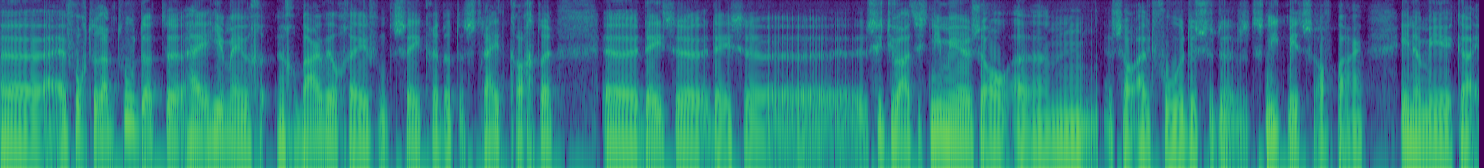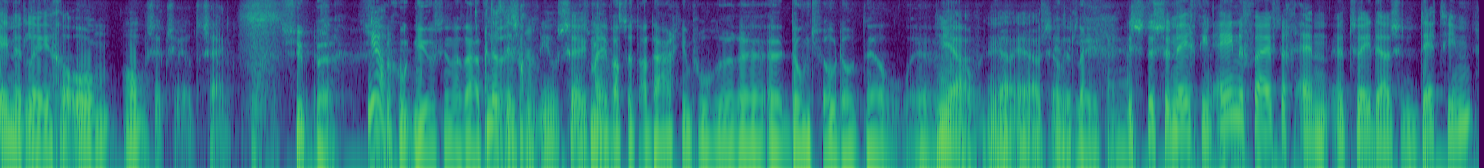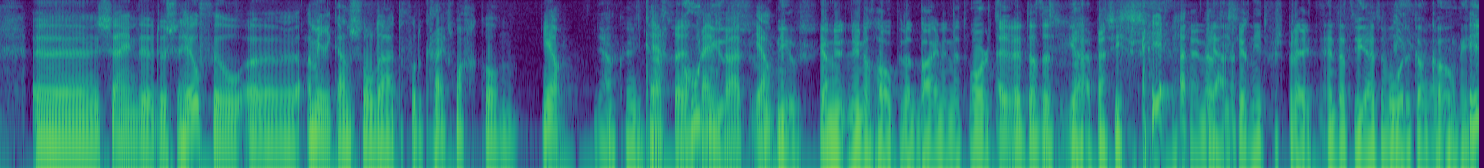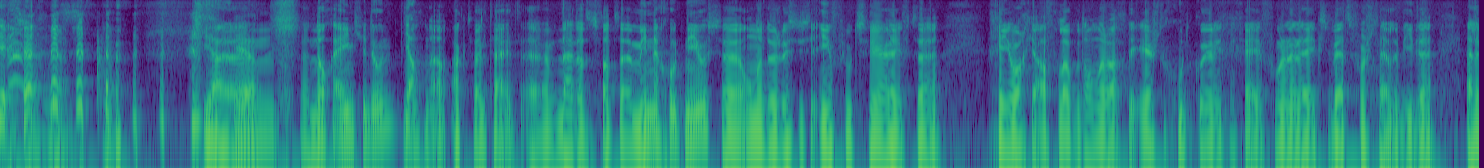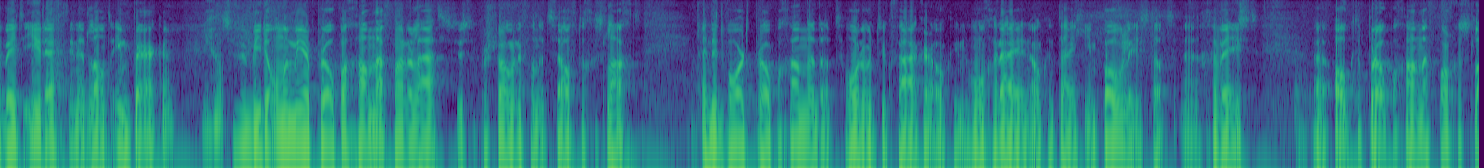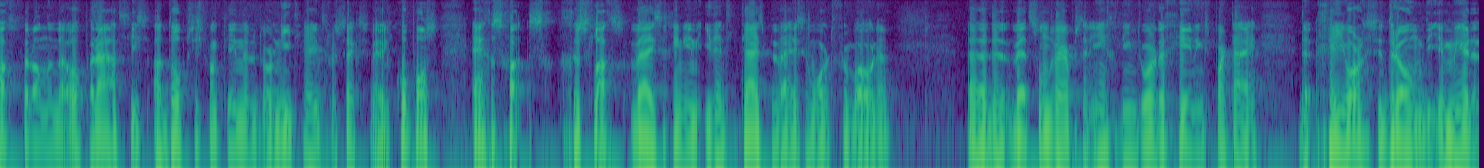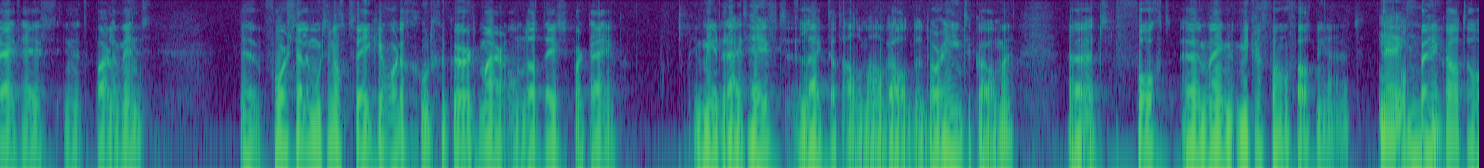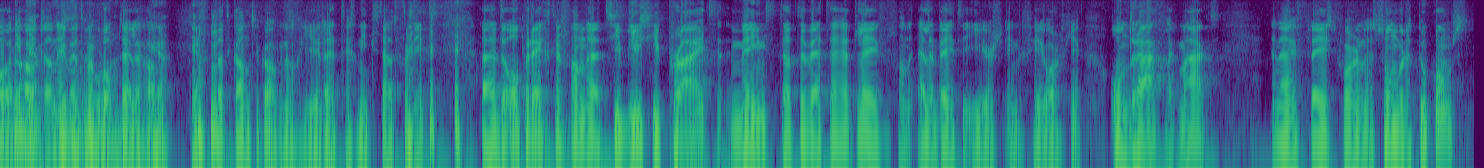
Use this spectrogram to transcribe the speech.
hij voegt eraan toe dat uh, hij hiermee een, ge een, gebaar wil geven... om te verzekeren dat de strijdkrachten uh, deze, deze situaties niet meer zo, um, zo uitvoeren. Dus het is niet meer strafbaar in Amerika, in het leger, om homoseksueel te zijn. Super. Supergoed nieuws inderdaad. Dat is goed nieuws, zeker. Volgens mij was het adagium vroeger uh, don't show, don't tell. Uh, ja, ja, ja, zo in het leger. Ja. Dus tussen 1951 en 2013 uh, zijn er dus heel veel Amerikaanse soldaten voor de krijgsmacht gekomen. Ja. Ja. Okay. Krijg, ja. Goed nieuws. Ja. Goed nieuws. Ja. Nu, nu, nog hopen dat Biden het wordt. Uh, dat is, ja, precies. En dat hij zich niet verspreekt. En dat hij uit de woorden kan komen. Ja. Ja. Um, ja. nog eentje doen, ja. nog een actualiteit. Um, nou, dat is wat uh, minder goed nieuws. Uh, onder de Russische invloedssfeer heeft uh, Georgië afgelopen donderdag de eerste goedkeuring gegeven voor een reeks wetsvoorstellen die de LBTI-rechten in het land inperken. Ja. Ze verbieden onder meer propaganda van relaties tussen personen van hetzelfde geslacht. En dit woord propaganda, dat horen we natuurlijk vaker. Ook in Hongarije en ook een tijdje in Polen is dat geweest. Uh, ook de propaganda voor geslachtsveranderende operaties, adopties van kinderen door niet-heteroseksuele koppels en geslachtswijziging in identiteitsbewijzen wordt verboden. Uh, de wetsontwerpen zijn ingediend door de regeringspartij de Georgische Droom, die een meerderheid heeft in het parlement. De voorstellen moeten nog twee keer worden goedgekeurd, maar omdat deze partij een meerderheid heeft, lijkt dat allemaal wel er doorheen te komen. Uh, het volgt, uh, mijn microfoon valt nu uit? Nee. Of ben ik wel te horen? Oh, dan is het mijn koptelefoon. Ja, ja. Dat kan natuurlijk ook nog hier, hè? techniek staat voor niks. uh, de oprichter van uh, Tbilisi Pride meent dat de wetten het leven van LBTI'ers in Georgië ondraaglijk maakt. En hij vreest voor een sombere toekomst.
